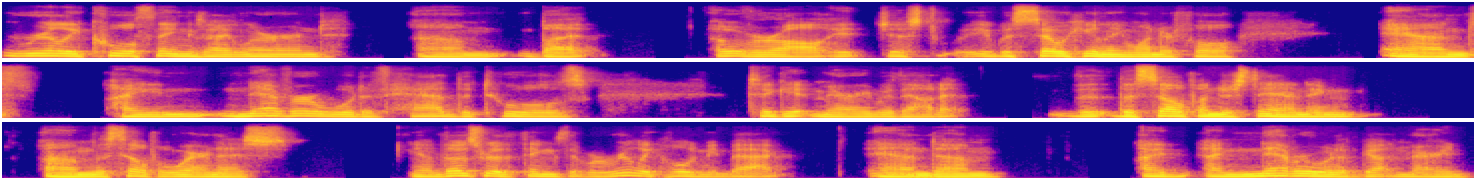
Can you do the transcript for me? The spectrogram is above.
really cool things I learned, um, but overall, it just it was so healing, wonderful, and I never would have had the tools to get married without it. The the self understanding, um, the self awareness, you know, those were the things that were really holding me back. And um, I I never would have gotten married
